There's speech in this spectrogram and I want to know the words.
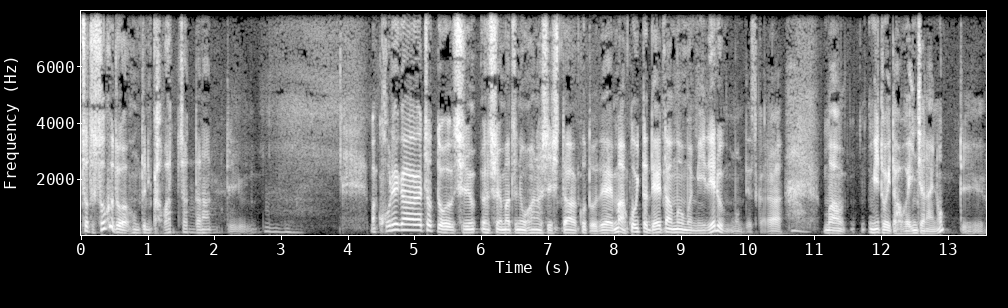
ちょっと速度は本当に変わっちゃったなっていう。うんまあ、これがちょっと週週末にお話ししたことで、まあ、こういったデータも見れるもんですから、はい、まあ、見といた方がいいんじゃないの？っていう。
